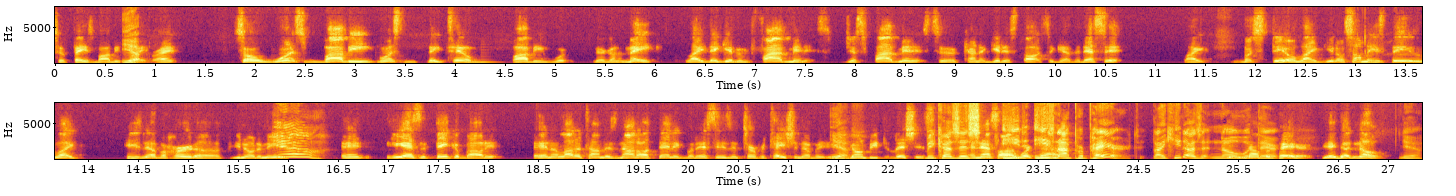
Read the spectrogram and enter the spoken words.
to face Bobby Yeah. plate, right? So once Bobby, once they tell Bobby what they're going to make, like they give him five minutes, just five minutes to kind of get his thoughts together. That's it. Like, but still, like you know, some of these things like he's never heard of. You know what I mean? Yeah. And he has to think about it. And a lot of times it's not authentic, but it's his interpretation of it. Yeah. It's going to be delicious Because it's and that's how he- it works he's out. not prepared. Like he doesn't know He's what not they're prepared. He doesn't know. Yeah.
